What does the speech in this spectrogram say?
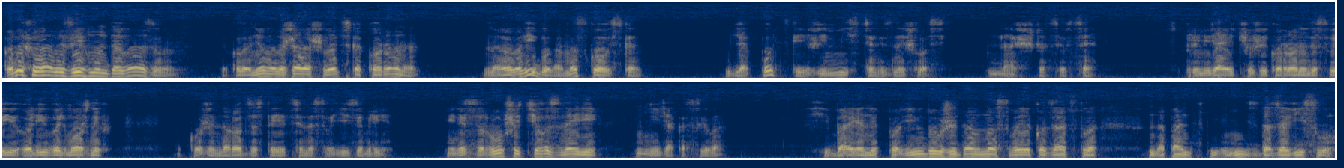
Коли ховали Зигмунда Вазу, коло нього лежала шведська корона. На голові була московська. Для польської ж і місця не знайшлося. Нащо це все? Приміряють чужі корони до своїх голів вельможних, кожен народ зостається на своїй землі. І не зрушить його з неї ніяка сила. Хіба я не повів би вже давно своє козацтво на панські гнізда за віслу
